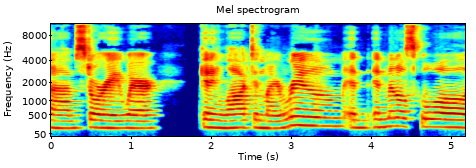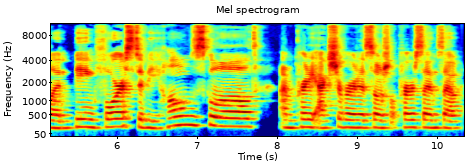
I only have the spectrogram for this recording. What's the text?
um, story where getting locked in my room in, in middle school and being forced to be homeschooled. I'm pretty extroverted social person, so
